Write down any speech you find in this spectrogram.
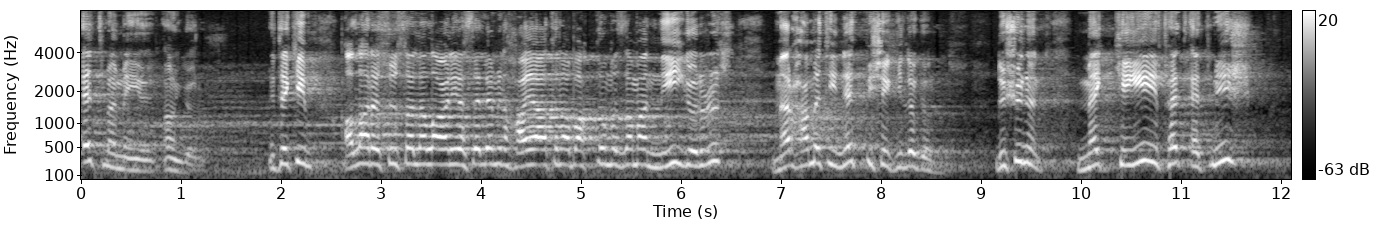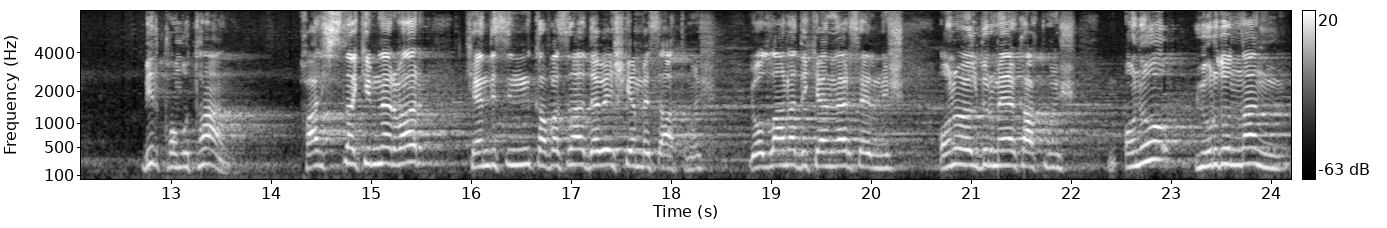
etmemeyi öngörür. Nitekim Allah Resulü sallallahu aleyhi ve sellemin hayatına baktığımız zaman neyi görürüz? Merhameti net bir şekilde görürüz. Düşünün Mekke'yi fethetmiş bir komutan. Karşısında kimler var? Kendisinin kafasına deve işkembesi atmış. Yollarına dikenler selmiş. Onu öldürmeye kalkmış. Onu yurdundan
